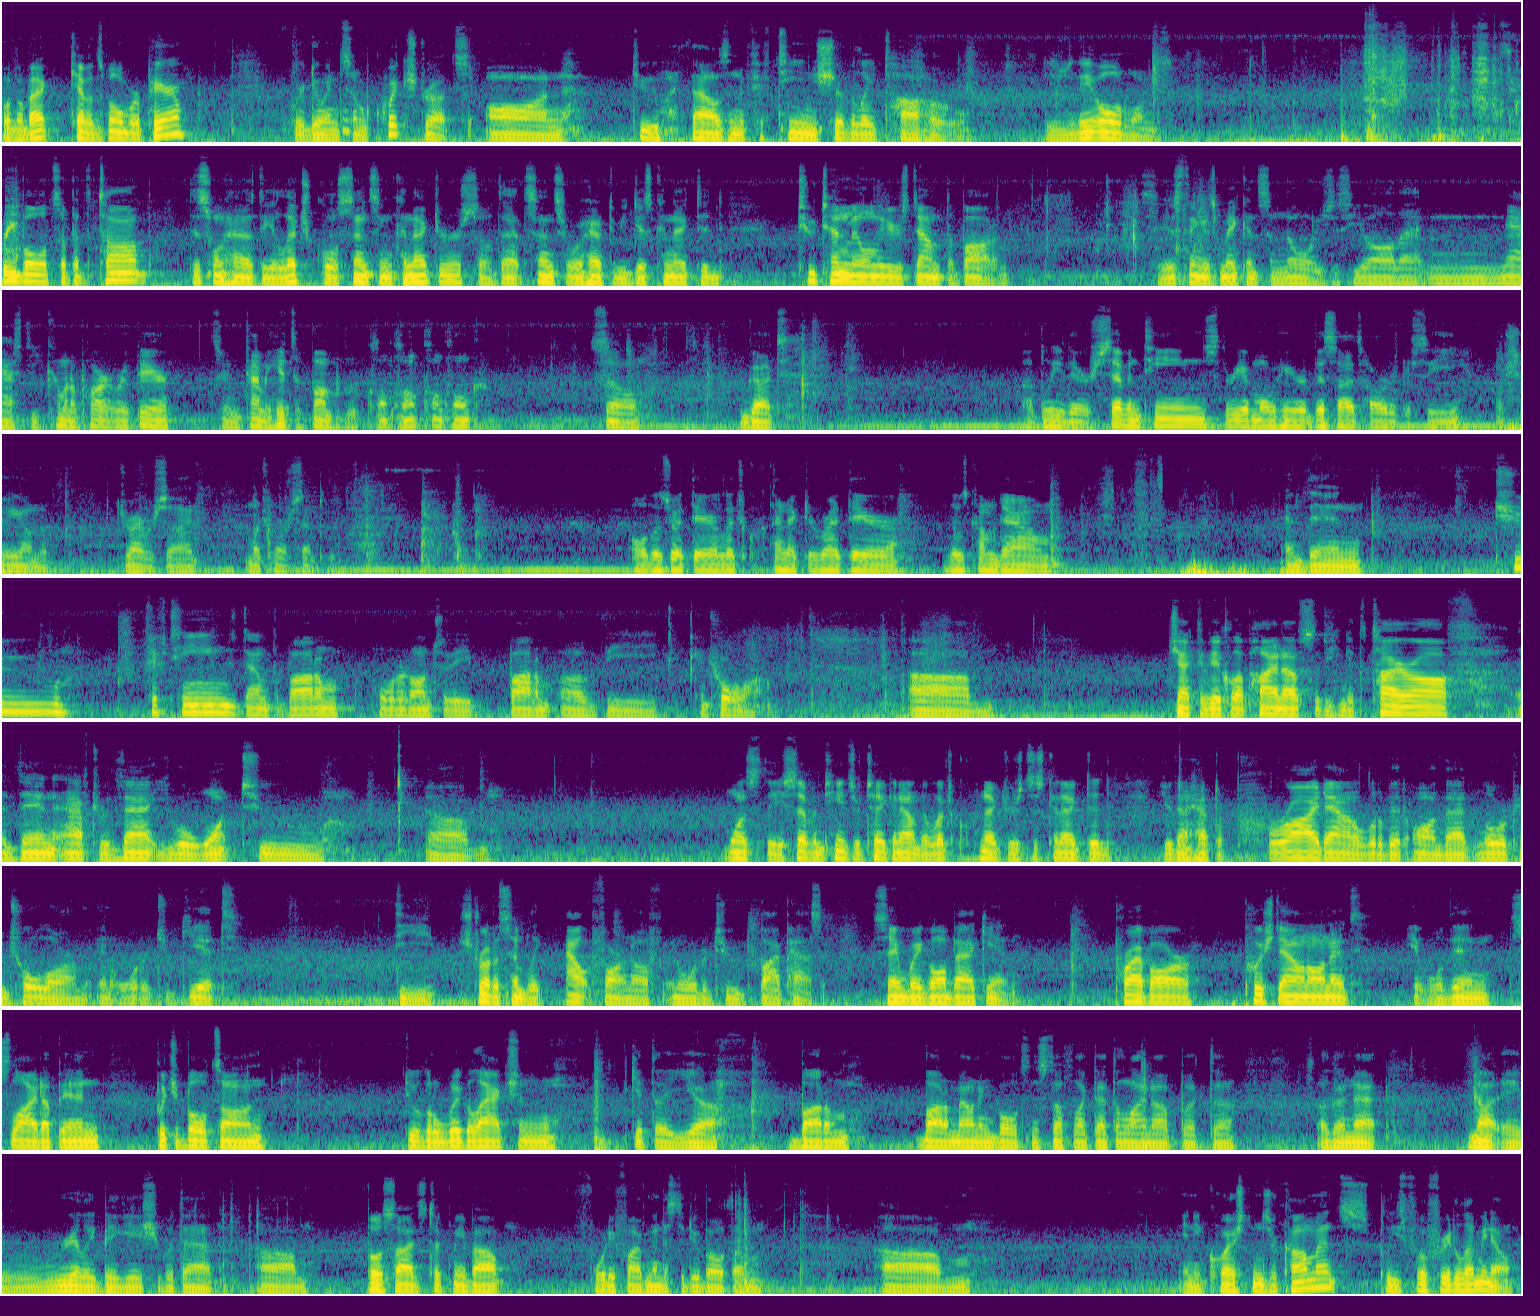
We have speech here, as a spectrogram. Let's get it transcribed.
Welcome back, Kevin's Mobile Repair. We're doing some quick struts on 2015 Chevrolet Tahoe. These are the old ones. Three bolts up at the top. This one has the electrical sensing connector, so that sensor will have to be disconnected. Two 10 millimeters down at the bottom. See, this thing is making some noise. You see all that nasty coming apart right there. So anytime it hits a bump, it goes clunk, clunk, clunk, clunk. So, we've got I believe there are 17s, three of them over here. This side's harder to see. I'll show you on the driver's side, much more simply. All those right there, electrical connector right there, those come down. And then two 15s down at the bottom, hold it onto the bottom of the control arm. Um, jack the vehicle up high enough so that you can get the tire off. And then after that, you will want to um, once the 17s are taken out and the electrical connector is disconnected you're going to have to pry down a little bit on that lower control arm in order to get the strut assembly out far enough in order to bypass it. Same way going back in. Pry bar push down on it. It will then slide up in put your bolts on do a little wiggle action get the uh, bottom bottom mounting bolts and stuff like that to line up but uh, other than that not a really big issue with that. Um, both sides took me about 45 minutes to do both of them um, any questions or comments please feel free to let me know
